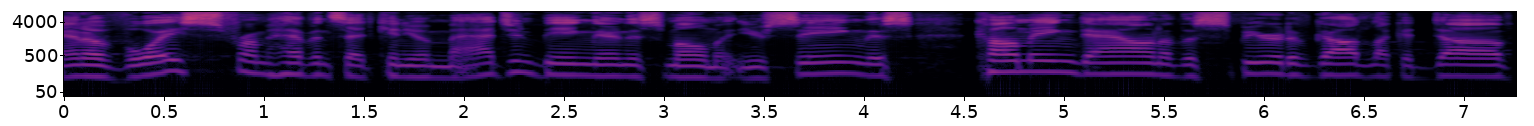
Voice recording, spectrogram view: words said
And a voice from heaven said, Can you imagine being there in this moment? You're seeing this coming down of the Spirit of God like a dove,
